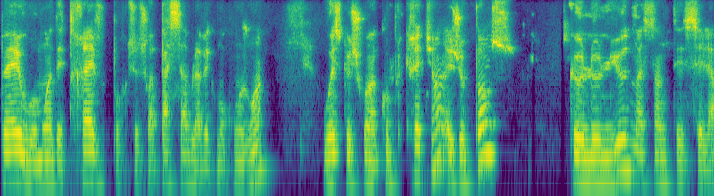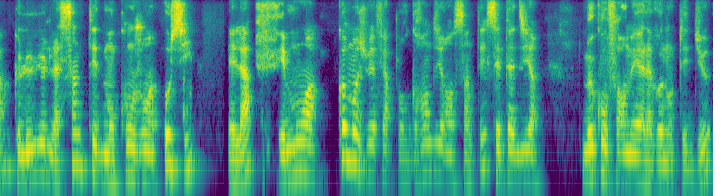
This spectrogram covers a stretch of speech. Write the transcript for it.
paix ou au moins des trêves pour que ce soit passable avec mon conjoint? Ou est-ce que je suis un couple chrétien Et je pense que le lieu de ma sainteté, c'est là, que le lieu de la sainteté de mon conjoint aussi est là. Et moi, comment je vais faire pour grandir en sainteté C'est-à-dire me conformer à la volonté de Dieu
